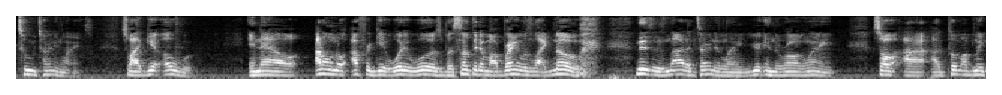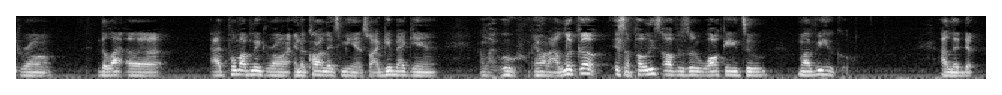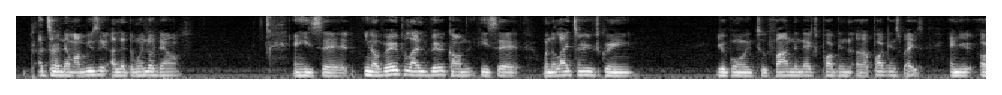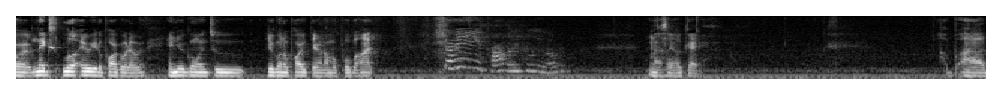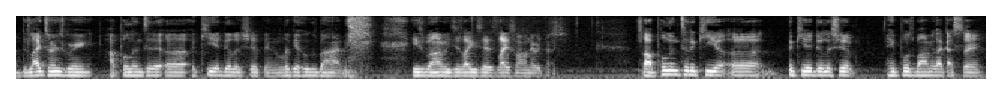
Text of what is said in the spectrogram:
two turning lanes. So I get over, and now I don't know. I forget what it was, but something in my brain was like, "No, this is not a turning lane. You're in the wrong lane." So I I put my blinker on. The light, uh, I put my blinker on, and the car lets me in. So I get back in. I'm like, "Woo!" And when I look up, it's a police officer walking to my vehicle. I let the I turned down my music. I let the window down. And he said, you know, very politely, very calmly, he said, when the light turns green, you're going to find the next parking uh, parking space and you or next little area to park or whatever, and you're going to you're going to park there, and I'm gonna pull behind you. So he ain't properly pull you over. And I say, okay. Uh, the light turns green. I pull into the uh, a Kia dealership and look at who's behind me. He's behind me, just like he says, lights on, everything. So I pull into the Kia, uh, the Kia dealership. He pulls behind me, like I said.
